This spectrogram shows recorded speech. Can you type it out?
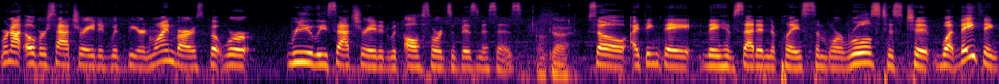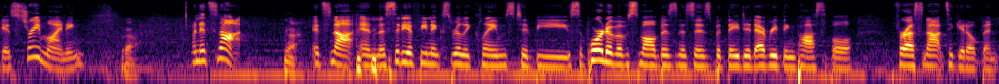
we're not oversaturated with beer and wine bars, but we're really saturated with all sorts of businesses. Okay. So I think they they have set into place some more rules to to what they think is streamlining, Yeah. and it's not. Yeah. It's not. And the city of Phoenix really claims to be supportive of small businesses, but they did everything possible for us not to get open.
